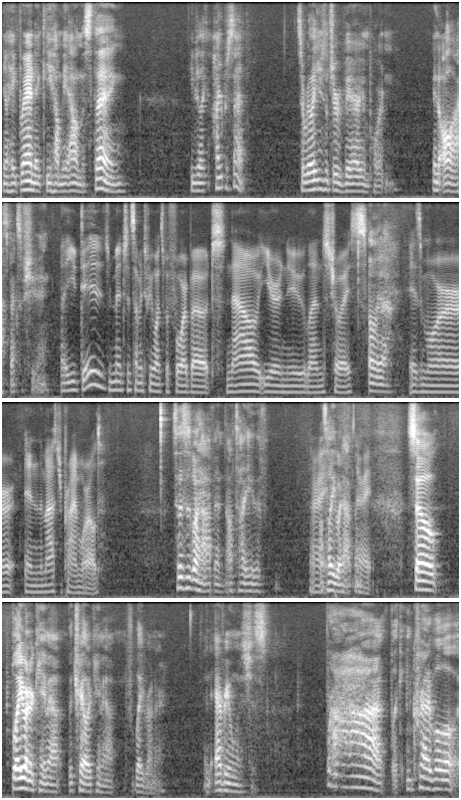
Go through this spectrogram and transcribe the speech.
you know, "Hey Brandon, can you help me out on this thing?" He'd be like, "100%." So relationships are very important in all aspects of shooting. Uh, you did mention something to me once before about now your new lens choice Oh yeah. is more in the Master Prime world. So this is what happened. I'll tell you. The, All right. I'll tell you what happened. All right. So, Blade Runner came out. The trailer came out for Blade Runner, and everyone was just, rah, like incredible.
